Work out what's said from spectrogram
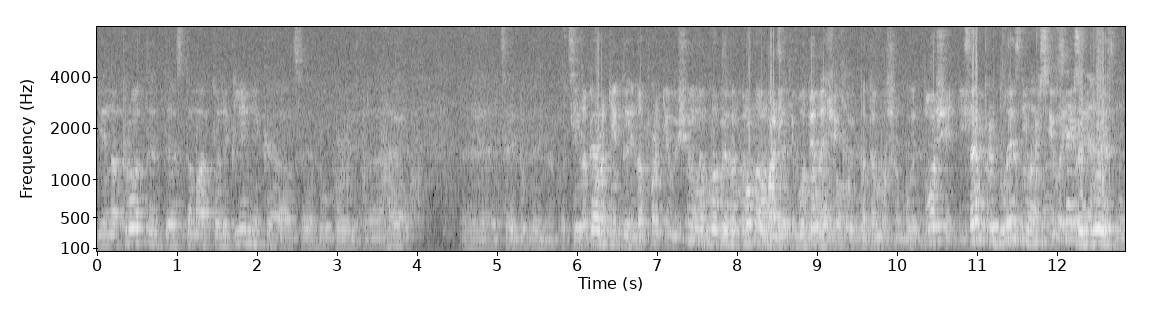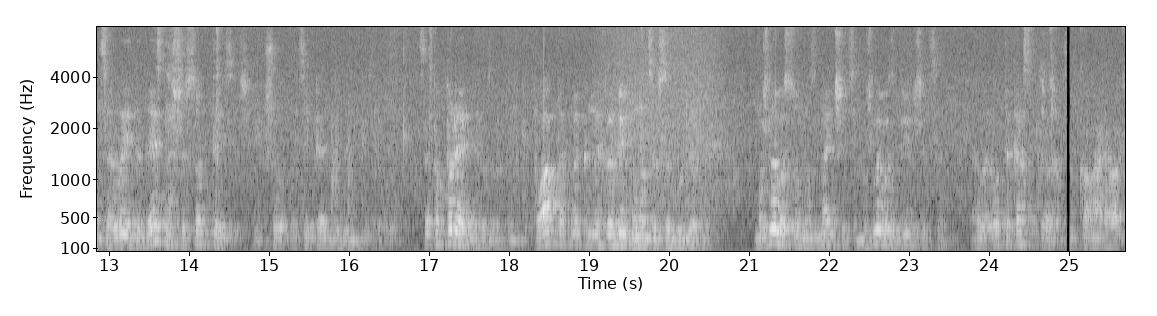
і напроти, де стомат поліклініка, це буквою е, Г, цей будинок. Оці і напротив, будинків. напротив еще Ну, напроти будет виконкому маленький це тому що потому будинок. что будет площадь и Це приблизно, приблизно це вийде десь на 600 тисяч, якщо оці 5 будинків зробити. Це попередні розрахунки. По актах виконаних робіт воно це все буде. Можливо, сума зменшиться, можливо, збільшиться. Але от така ситуація. Микола Григорович,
